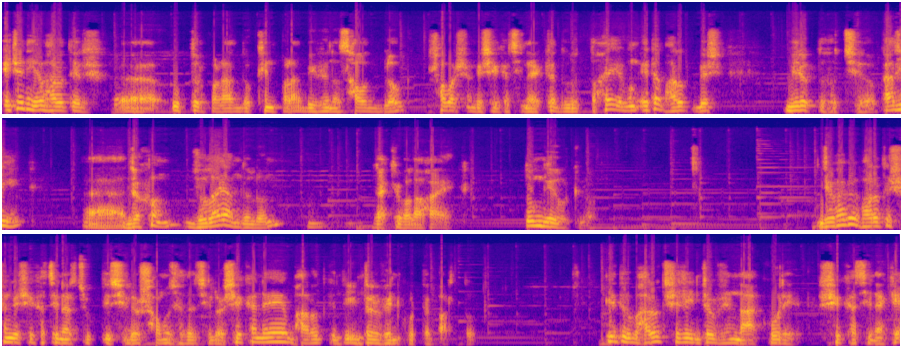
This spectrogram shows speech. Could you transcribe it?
এটা নিয়ে ভারতের আহ, উত্তরপাড়া দক্ষিণ পাড়া বিভিন্ন সাউথ ব্লক সবার সঙ্গে শেখ হাসিনার একটা দূরত্ব হয় এবং এটা ভারত বেশ বিরক্ত হচ্ছিল। কাজী আহ, যখন জুলাই আন্দোলন, যাকে বলা হয় তুঙ্গে উঠল, যেভাবে ভারতের সঙ্গে শেখ হাসিনার চুক্তি ছিল, সমঝোতা ছিল, সেখানে ভারত কিন্তু ইন্টারভেন করতে পারত। কিন্তু ভারত সেটা ইন্টারভেন না করে শেখ হাসিনাকে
